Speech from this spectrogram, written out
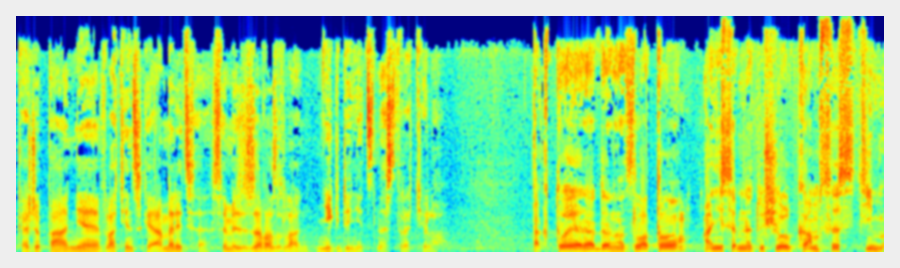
Každopádně v Latinské Americe se mi z zavazadla nikdy nic nestratilo. Tak to je rada nad zlato. Ani jsem netušil, kam se s tím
